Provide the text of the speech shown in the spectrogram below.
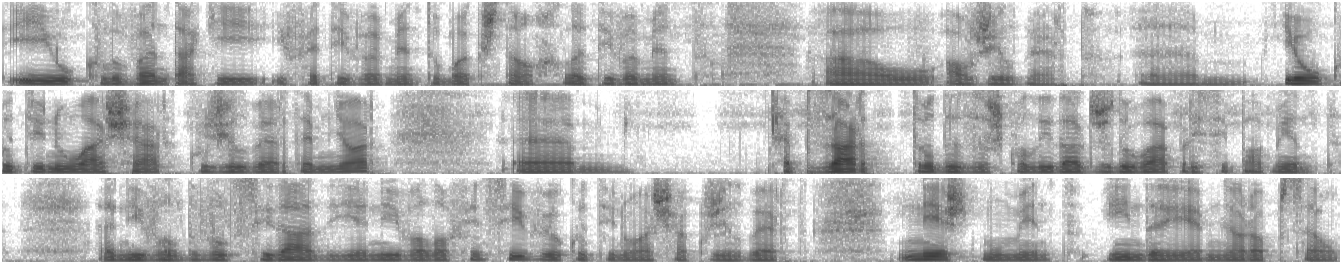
e o que levanta aqui efetivamente uma questão relativamente ao, ao Gilberto. Um, eu continuo a achar que o Gilberto é melhor, um, apesar de todas as qualidades do Bá, principalmente a nível de velocidade e a nível ofensivo, eu continuo a achar que o Gilberto, neste momento, ainda é a melhor opção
